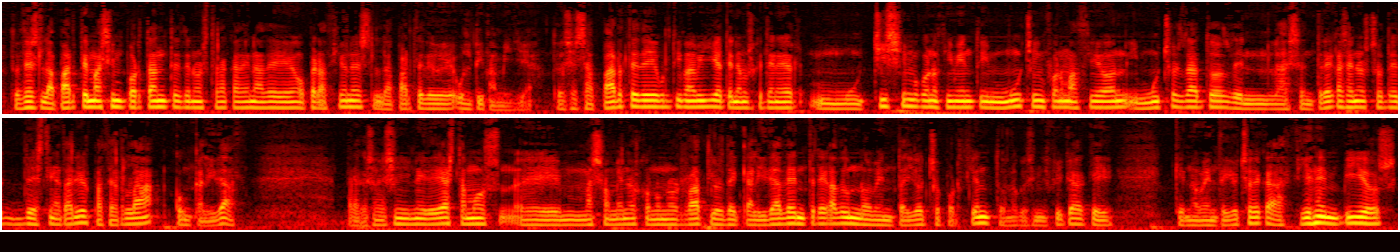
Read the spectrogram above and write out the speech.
Entonces, la parte más importante de nuestra cadena de operaciones es la parte de última milla. Entonces, esa parte de última milla tenemos que tener muchísimo conocimiento y mucha información y muchos datos de las entregas de nuestros destinatarios para hacerla con calidad. Para que se den una idea, estamos eh, más o menos con unos ratios de calidad de entrega de un 98%, lo que significa que, que 98 de cada 100 envíos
